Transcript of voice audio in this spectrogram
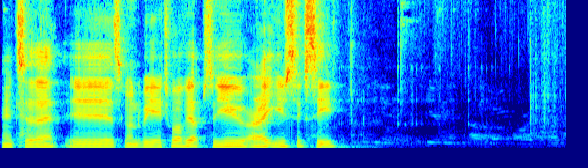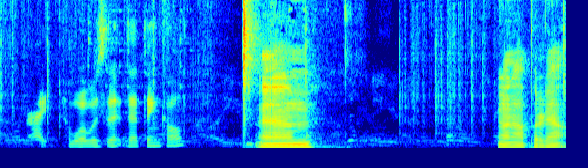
All right, so that is going to be a 12. Yep. So you, all right, you succeed. All right. What was that that thing called? Um, on, I'll put it out.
